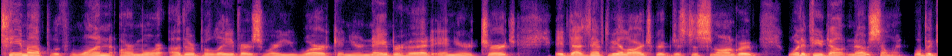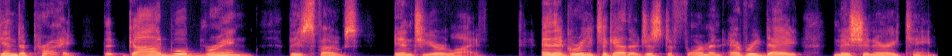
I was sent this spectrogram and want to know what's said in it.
team up with one or more other believers where you work in your neighborhood, in your church. It doesn't have to be a large group, just a small group. What if you don't know someone? Well, begin to pray that God will bring these folks into your life and agree together just to form an everyday missionary team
